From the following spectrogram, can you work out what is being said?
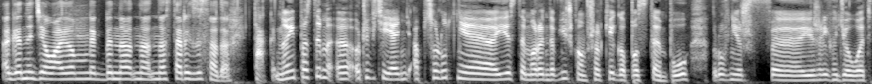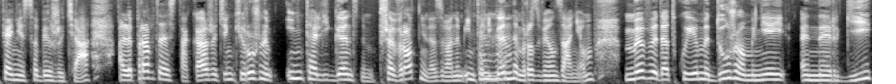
a geny działają jakby na, na, na starych zasadach. Tak, no i poza tym e, oczywiście ja absolutnie jestem orędowniczką wszelkiego postępu, również w, e, jeżeli chodzi o ułatwianie sobie życia, ale prawda jest taka, że dzięki różnym inteligentnym, przewrotnie nazywanym inteligentnym rozwiązaniom, my wydatkujemy dużo mniej energii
